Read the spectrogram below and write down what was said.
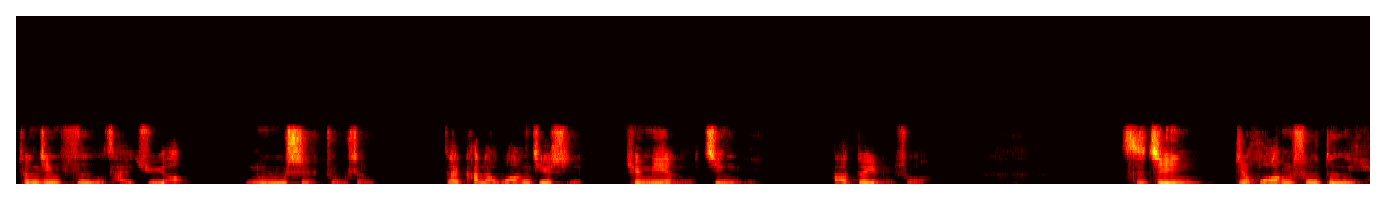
成经富才倨傲，奴士诸生，在看到王杰时，却面露敬意。他对人说：“此今之皇叔度也。”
